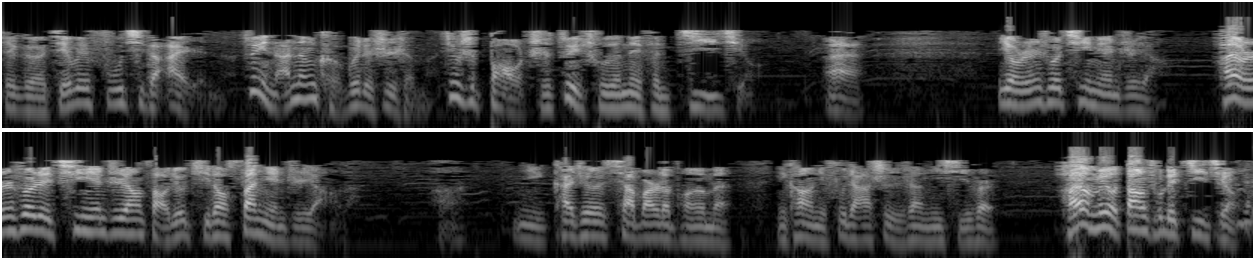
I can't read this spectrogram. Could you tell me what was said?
这个结为夫妻的爱人呢，最难能可贵的是什么？就是保持最初的那份激情。哎，有人说七年之痒，还有人说这七年之痒早就提到三年之痒了啊！你开车下班的朋友们，你看看你副驾驶上你媳妇儿还有没有当初的激情？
